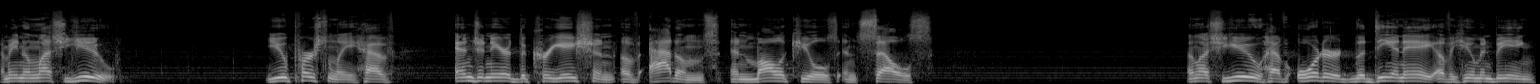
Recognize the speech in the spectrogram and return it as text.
I mean, unless you, you personally have engineered the creation of atoms and molecules and cells, unless you have ordered the DNA of a human being,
